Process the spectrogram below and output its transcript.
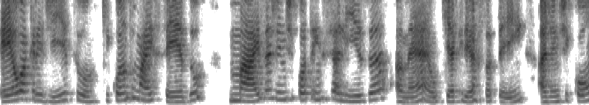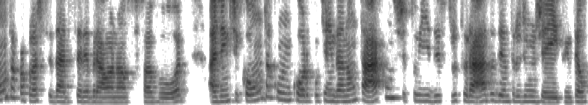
Eu acredito que quanto mais cedo, mais a gente potencializa né, o que a criança tem, a gente conta com a plasticidade cerebral a nosso favor, a gente conta com um corpo que ainda não está constituído, estruturado dentro de um jeito, então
